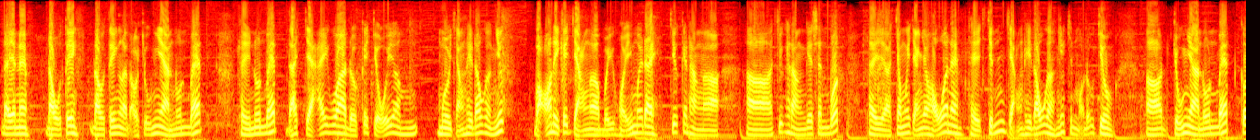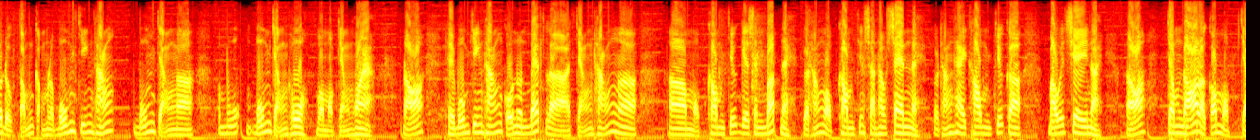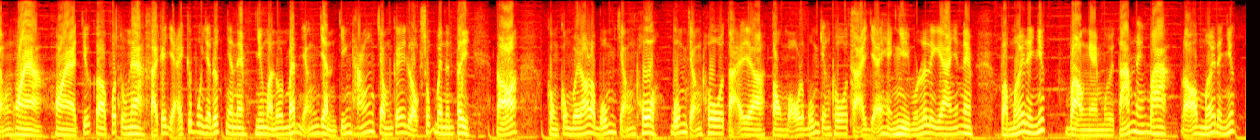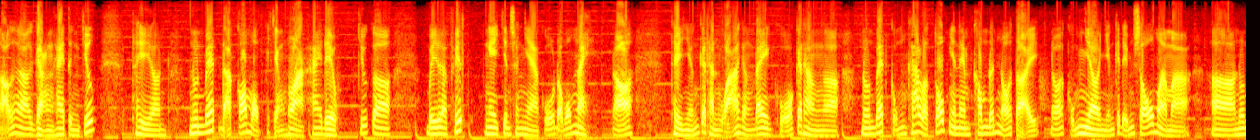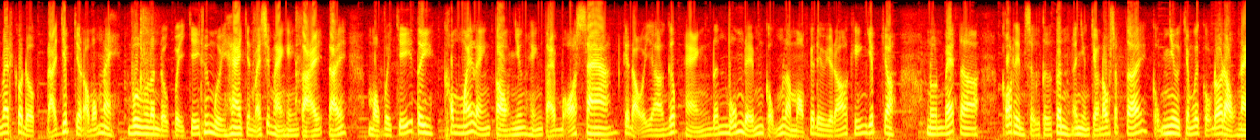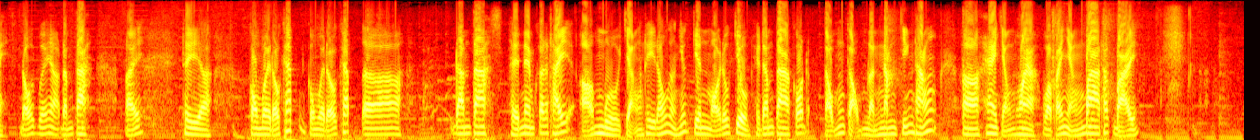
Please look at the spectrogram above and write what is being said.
đây anh em đầu tiên đầu tiên là đội chủ nhà Nunbet. Thì Nunbet đã trải qua được cái chuỗi ờ, 10 trận thi đấu gần nhất bỏ đi cái trận ờ, bị hủy mới đây trước cái thằng uh, trước cái thằng Gesenbot. Thì uh, trong cái trận giao hữu anh em thì chín trận thi đấu gần nhất trên mọi đấu trường. Uh, chủ nhà Nunbet có được tổng cộng là 4 chiến thắng 4 trận uh, 4, 4 trận thua và một trận hòa. Đó thì bốn chiến thắng của Nunbet là trận thắng uh, uh, 1-0 trước Gesenbot này rồi thắng 1-0 trước Sanhausen này rồi thắng 2-0 trước uh, Bauetsche này. Đó trong đó là có một trận hòa hòa trước uh, Fortuna tại cái giải cúp quốc gia Đức nha anh em. Nhưng mà Nürnberg vẫn giành chiến thắng trong cái lột sút penalty. Đó cùng cùng với đó là bốn trận thua. Bốn trận thua tại uh, toàn bộ là bốn trận thua tại giải hạng nhì Bundesliga nhé anh em. Và mới đây nhất vào ngày 18 tháng 3 đó mới đây nhất ở uh, gần hai tuần trước thì uh, Nürnberg đã có một cái trận hòa hai đều trước uh, Bielefeld ngay trên sân nhà của đội bóng này. Đó thì những cái thành quả gần đây của cái thằng ờ, uh, Nonbet cũng khá là tốt nha anh em không đến nổi tệ. Đó cũng nhờ những cái điểm số mà mà ờ, uh, Nonbet có được đã giúp cho đội bóng này vươn lên được vị trí thứ 12 trên bảng xếp hạng hiện tại. Đấy một vị trí tuy không mấy là an toàn nhưng hiện tại bỏ xa cái đội uh, gấp hạng đến 4 điểm cũng là một cái điều gì đó khiến giúp cho Nonbet uh, có thêm sự tự tin ở những trận đấu sắp tới cũng như trong cái cuộc đối đầu này đối với uh, Damta đấy thì uh, còn về đội khách còn về đội khách uh, Damta thì anh em có thể thấy ở 10 trận thi đấu gần nhất trên mọi đấu trường thì Damta có tổng cộng là 5 chiến thắng, ờ, uh, 2 trận hòa và phải nhận 3 thất bại.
